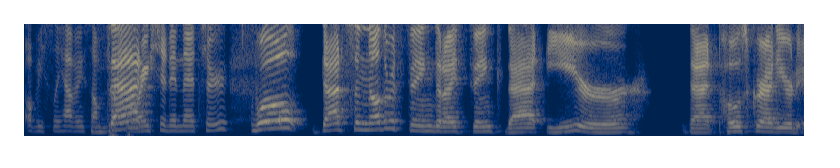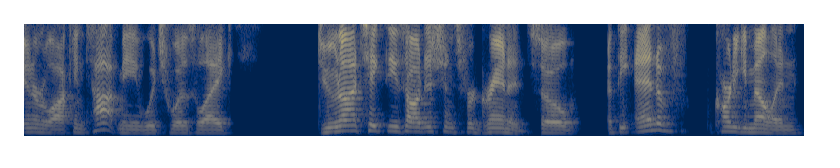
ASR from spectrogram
obviously having some that, preparation in there too? Well that's another thing that i think that year that post grad year at Interlochen taught me, which was like, do not take these auditions for granted. So at the end of Carnegie Mellon,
